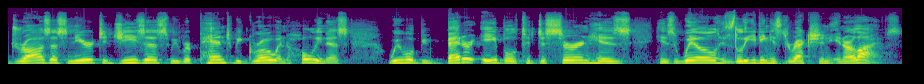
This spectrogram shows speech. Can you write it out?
draws us near to Jesus, we repent, we grow in holiness, we will be better able to discern His, his will, His leading, His direction in our lives.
